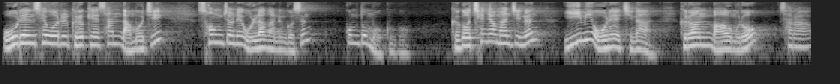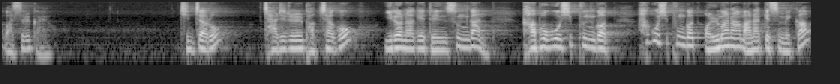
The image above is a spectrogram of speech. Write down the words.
오랜 세월을 그렇게 산 나머지 성전에 올라가는 것은 꿈도 못 꾸고 그거 체념한 지는 이미 오래 지난 그런 마음으로 살아왔을까요? 진짜로 자리를 박차고 일어나게 된 순간 가보고 싶은 것, 하고 싶은 것 얼마나 많았겠습니까?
